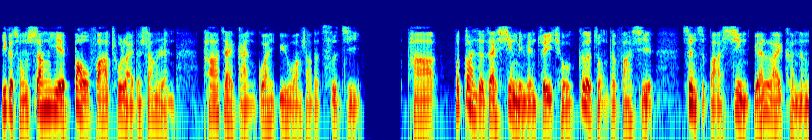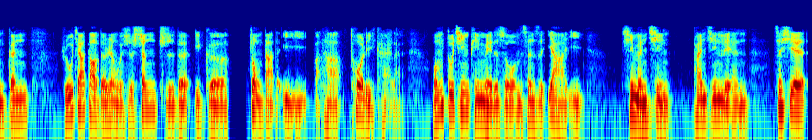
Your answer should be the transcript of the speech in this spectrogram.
一个从商业爆发出来的商人，他在感官欲望上的刺激，他不断的在性里面追求各种的发泄。甚至把性原来可能跟儒家道德认为是生殖的一个重大的意义，把它脱离开来。我们读《清平梅》的时候，我们甚至讶异西门庆、潘金莲这些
